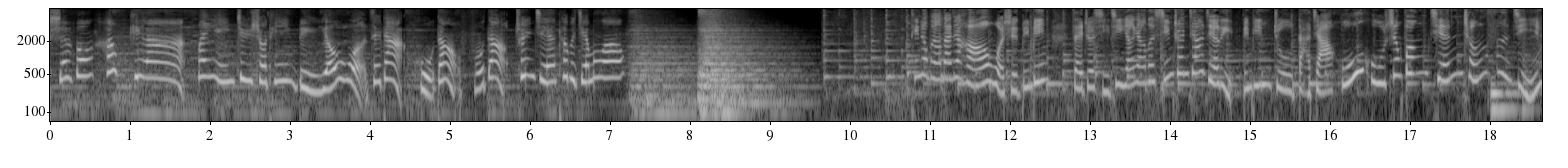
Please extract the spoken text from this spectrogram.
山峰好啦！欢迎继续收听《旅游我最大》虎道福道春节特别节目哦。听众朋友，大家好，我是冰冰。在这喜气洋洋的新春佳节里，冰冰祝大家虎虎生风，前程似锦。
